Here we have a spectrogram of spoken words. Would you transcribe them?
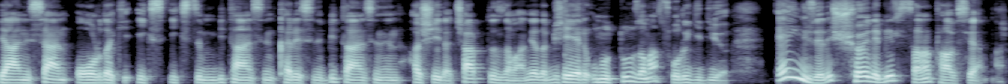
Yani sen oradaki x, x'in bir tanesinin karesini bir tanesinin h'ıyla çarptığın zaman ya da bir şeyleri unuttuğun zaman soru gidiyor. En güzeli şöyle bir sana tavsiyem var.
